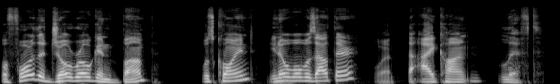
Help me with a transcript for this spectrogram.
Before the Joe Rogan bump was coined, you know what was out there? What? The Icahn lift.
